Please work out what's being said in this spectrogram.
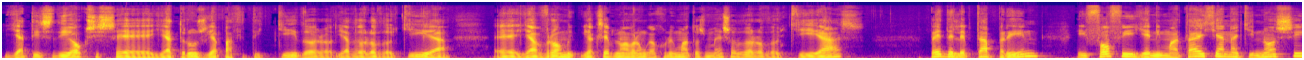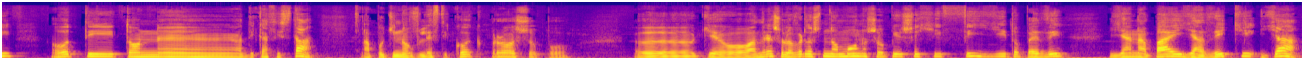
για τις διώξεις σε γιατρούς για παθητική, δωρο, για δωροδοκία, ε, για, βρώμη, για ξέπλυμα βρώμικα χρήματο μέσω δωροδοκίας πέντε λεπτά πριν η Φόφη Γεννηματά έχει ανακοινώσει ότι τον ε, αντικαθιστά από κοινοβουλευτικό εκπρόσωπο. Ε, και ο Ανδρέας Ολοβέρδος είναι ο μόνος ο οποίος έχει φύγει το παιδί για να πάει για δίκη για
